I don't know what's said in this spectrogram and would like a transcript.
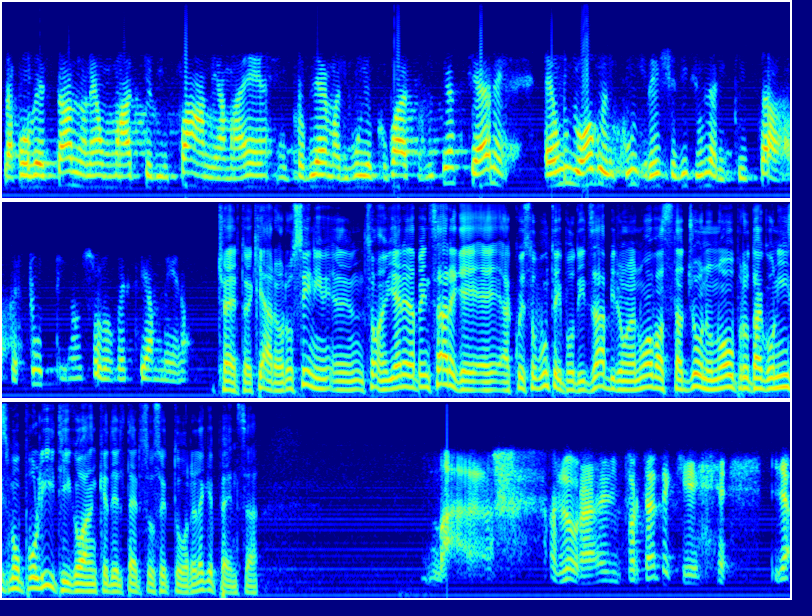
la povertà non è un marchio di infamia, ma è un problema di cui occuparsi tutti assieme, è un luogo in cui cresce di più la ricchezza per tutti, non solo per chi ha meno. Certo, è chiaro. Rossini, eh, insomma, viene da pensare che a questo punto è ipotizzabile una nuova stagione, un nuovo protagonismo politico anche del terzo settore. Lei che pensa? Ma allora, l'importante è che No,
